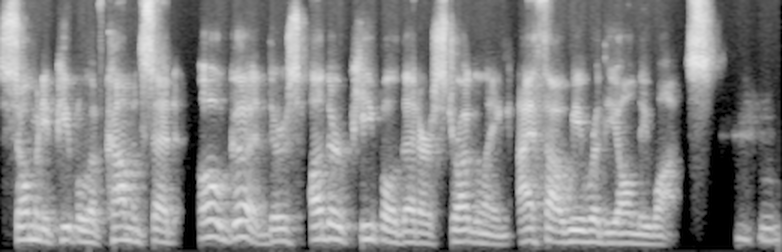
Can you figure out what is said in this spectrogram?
so many people have come and said, Oh, good, there's other people that are struggling. I thought we were the only ones. Mm-hmm.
